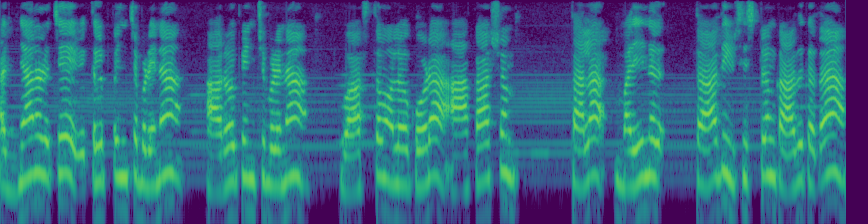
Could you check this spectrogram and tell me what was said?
అజ్ఞానులచే వికల్పించబడిన ఆరోపించబడిన వాస్తవంలో కూడా ఆకాశం తల మలినతాది విశిష్టం కాదు కదా?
